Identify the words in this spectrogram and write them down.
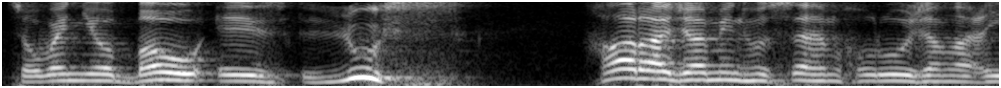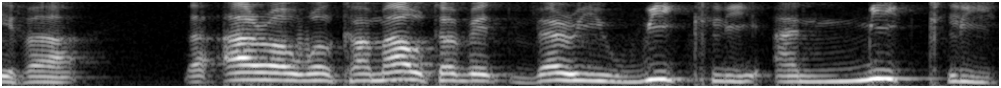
So when your bow is loose خرج منه السهم خروجا ضعيفا The arrow will come out of it very weakly and meekly.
